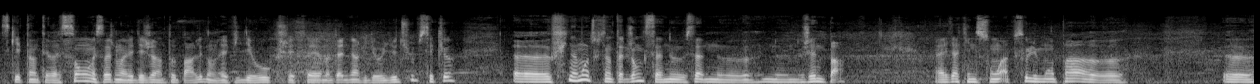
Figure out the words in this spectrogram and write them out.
ce qui est intéressant et ça j'en avais déjà un peu parlé dans la vidéo que j'ai fait ma dernière vidéo YouTube c'est que euh, finalement tout un tas de gens que ça ne ça ne, ne, gêne pas. C'est-à-dire qu'ils ne sont absolument pas euh,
